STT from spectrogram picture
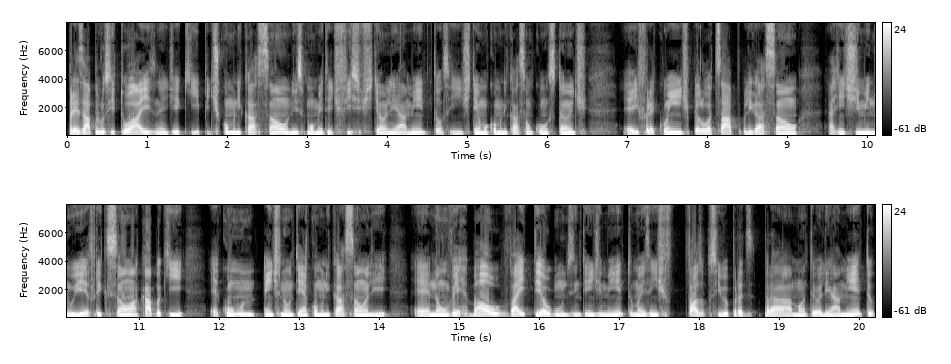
prezar pelos rituais né, de equipe, de comunicação. Nesse momento é difícil de ter um alinhamento, então se a gente tem uma comunicação constante é, e frequente pelo WhatsApp, ligação, a gente diminui a fricção. Acaba que, é, como a gente não tem a comunicação ali é, não verbal, vai ter algum desentendimento, mas a gente faz o possível para manter o alinhamento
